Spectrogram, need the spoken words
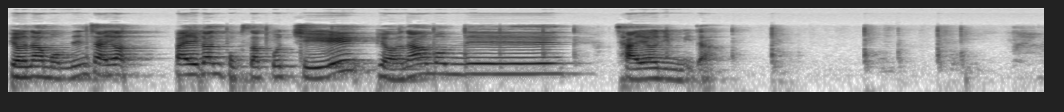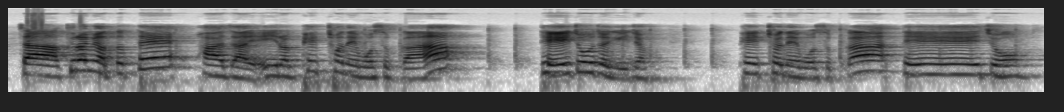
변함없는 자연. 빨간 복사꽃이 변함없는 자연입니다. 자, 그러면 어떻대? 화자의 이런 패촌의 모습과 대조적이죠. 패촌의 모습과 대조.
